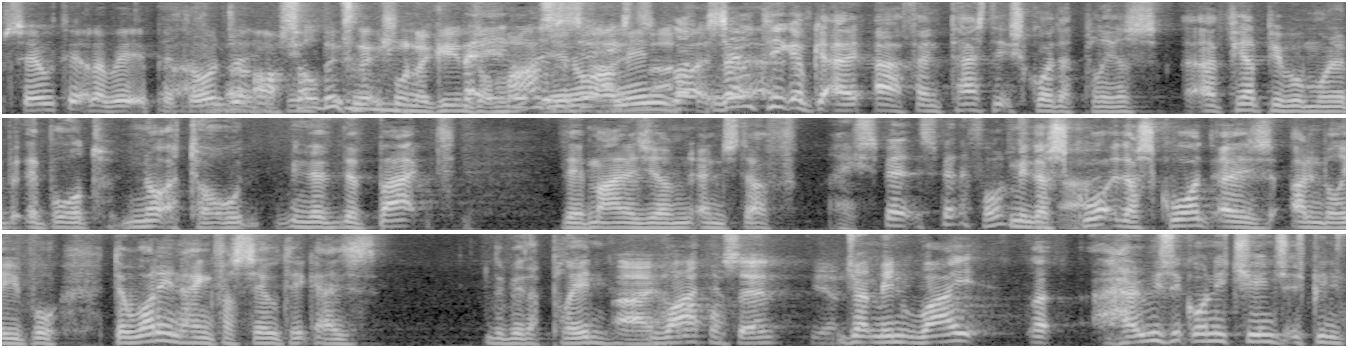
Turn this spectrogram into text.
Celtic. They're away to Pittodrie. Oh, Celtic's next one again are But massive. You know what I mean? But Celtic have got a, a fantastic squad of players. I've heard people moan about the board. Not at all. I mean, they've, they've backed the manager and, and stuff. I spent, spent a I fortune. I mean, their squad, their squad is unbelievable. The worrying thing for Celtic is the way they're playing. Aye, Why- 100%. Do you know what I mean? Why? Like, how is it going to change? It's been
